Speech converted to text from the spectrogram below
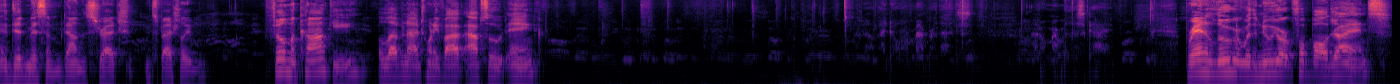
it did miss him down the stretch, especially. Phil McConkey, 11 out of 25, absolute ink. I don't remember this. I don't remember this guy. Brandon Luger with the New York Football Giants.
